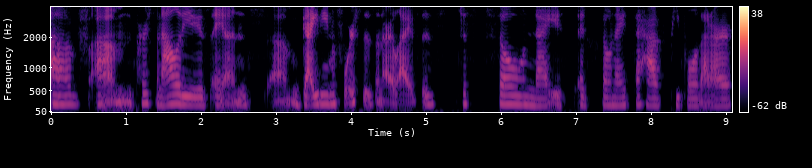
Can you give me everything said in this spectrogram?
of um, personalities and um, guiding forces in our lives is just so nice. It's so nice to have people that are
